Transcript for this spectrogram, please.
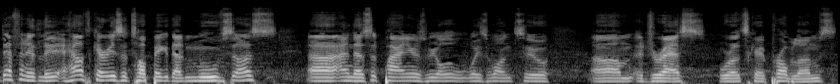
definitely, healthcare is a topic that moves us, uh, and as pioneers, we always want to um, address world scale problems.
